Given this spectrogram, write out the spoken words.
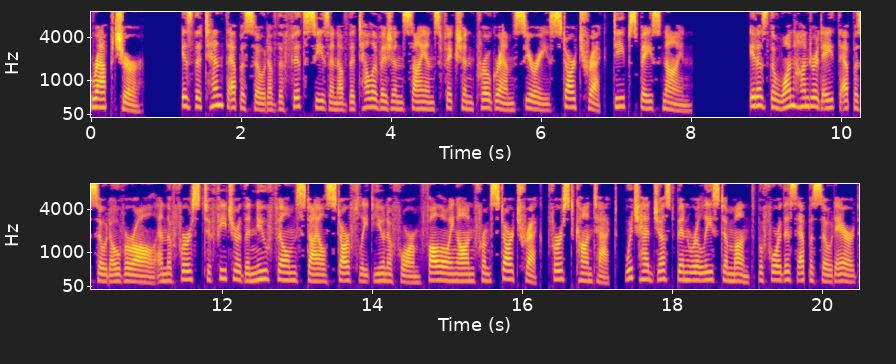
Rapture is the tenth episode of the fifth season of the television science fiction program series Star Trek – Deep Space Nine. It is the 108th episode overall and the first to feature the new film-style Starfleet uniform following on from Star Trek – First Contact, which had just been released a month before this episode aired.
